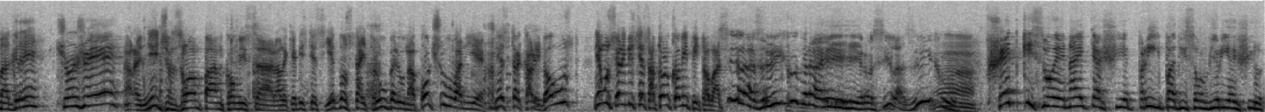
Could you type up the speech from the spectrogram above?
Magre? Čože? Ale nič v zlom, pán komisár, ale keby ste si jednostaj trúbelu na počúvanie nestrkali do úst, nemuseli by ste sa toľko vypitovať. Sila zvyku, drahý Hiro, sila zvyku. No. Všetky svoje najťažšie prípady som vyriešil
